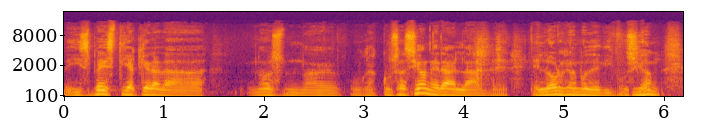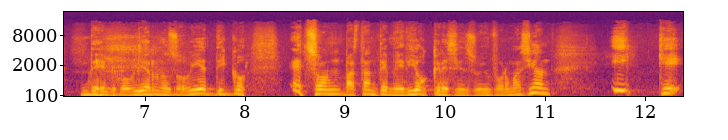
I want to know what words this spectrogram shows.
Isbestia, que era la, no es una acusación, era el órgano de difusión del gobierno soviético, son bastante mediocres en su información y que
